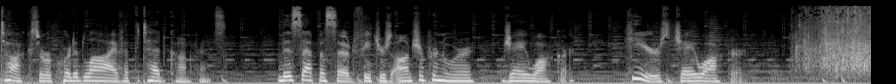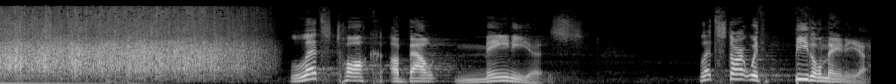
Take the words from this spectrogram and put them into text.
Talks are recorded live at the TED Conference. This episode features entrepreneur Jay Walker. Here's Jay Walker. Let's talk about manias. Let's start with Beatlemania.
